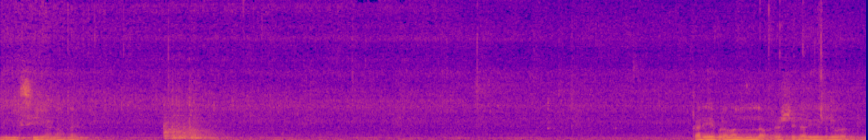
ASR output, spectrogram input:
മിക്സ് ചെയ്യണത്. കറിവേപ്പില നല്ല ഫ്രഷ് കറിവേപ്പില വരുത്തി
